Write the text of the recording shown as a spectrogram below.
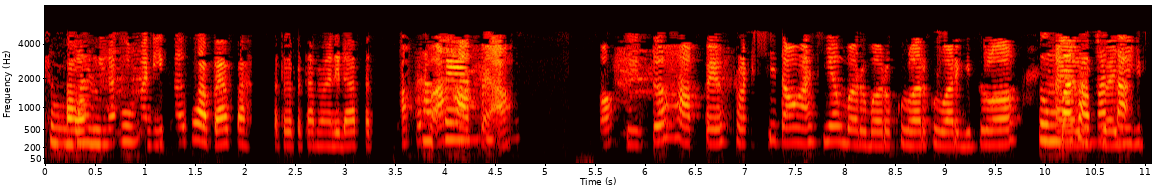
sumpah Kalau. Dina sama Dita tuh HP apa? HP pertama yang didapat. aku HP mah yang- HP aku waktu itu HP flexi tau gak sih yang baru-baru keluar-keluar gitu loh Sumpah kayak sama lucu aja tak. gitu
